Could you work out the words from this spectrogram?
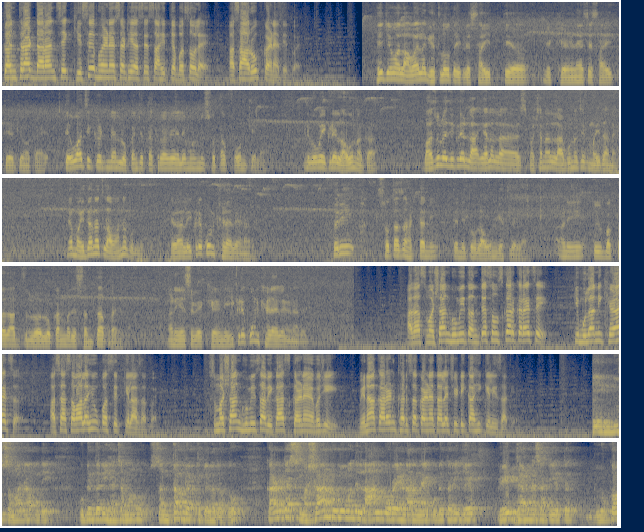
कंत्राटदारांचे खिसे भरण्यासाठी असे साहित्य बसवलंय असा आरोप करण्यात येतोय. हे जेव्हा लावायला घेतलं होतं इकडे साहित्य हे खेळण्याचे साहित्य किंवा काय तेव्हाच इकडनं लोकांच्या तक्रारी आल्या म्हणून मी स्वतः फोन केला. आणि बाबा इकडे लावू नका. बाजूला जिकडे ला याला ला स्मशानाला लागूनच एक मैदान आहे. या मैदानात लावा ना बोललो. खेळायला इकडे कोण खेळायला येणार आहे? तरी स्वतःचा हट्टाने त्यांनी तो लावून घेतलेला. आणि तुम्ही बघतात आज लो लोकांमध्ये संताप आहे. आणि हे सगळे खेळणी इकडे कोण खेळायला येणार आहे? आता स्मशानभूमीत अंत्यसंस्कार करायचे की मुलांनी खेळायचं असा सवालही उपस्थित केला जातोय. स्मशानभूमीचा विकास करण्याऐवजी विनाकारण खर्च करण्यात आल्याची टीकाही केली जाते. हे हिंदू समाजामध्ये कुठेतरी ह्याच्यामधून संताप व्यक्त केला जातो. कारण त्या स्मशानभूमीमध्ये लहान पोरं येणार नाही कुठेतरी जे प्रेत जाळण्यासाठी येतात लोक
